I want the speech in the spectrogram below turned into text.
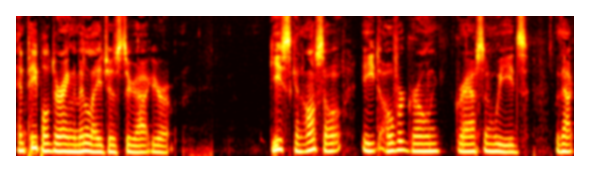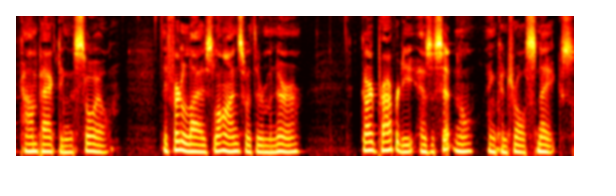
and people during the Middle Ages throughout Europe. Geese can also eat overgrown grass and weeds without compacting the soil. They fertilize lawns with their manure, guard property as a sentinel, and control snakes.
